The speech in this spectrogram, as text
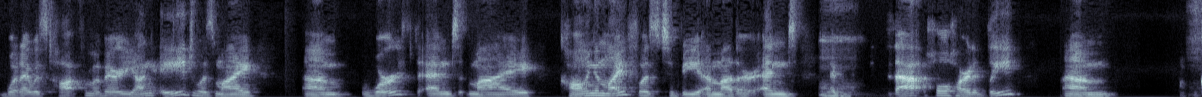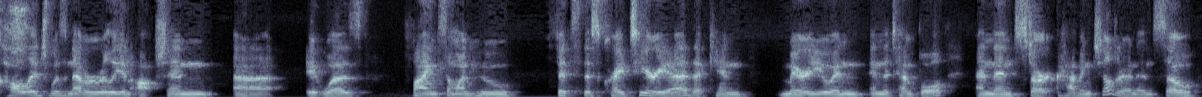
what I was taught from a very young age was my um, worth and my calling in life was to be a mother, and mm. that wholeheartedly. Um, college was never really an option. Uh, it was find someone who fits this criteria that can marry you in in the temple and then start having children. And so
